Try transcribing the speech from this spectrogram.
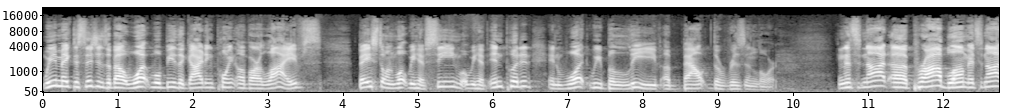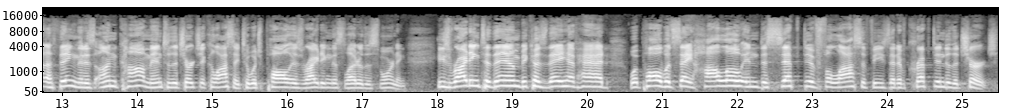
We make decisions about what will be the guiding point of our lives based on what we have seen, what we have inputted, and what we believe about the risen Lord. And it's not a problem, it's not a thing that is uncommon to the church at Colossae, to which Paul is writing this letter this morning. He's writing to them because they have had what Paul would say hollow and deceptive philosophies that have crept into the church.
